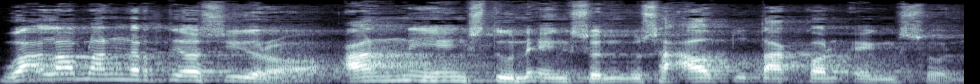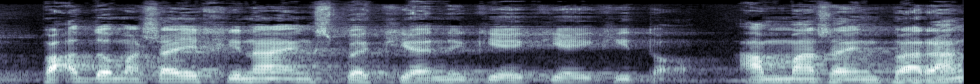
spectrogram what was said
Wa alam lan ngerti sira ani ing sedune ingsun ku saal takon ingsun ba'da masyayikhina ing sebagiane kiai-kiai kita amma saing barang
